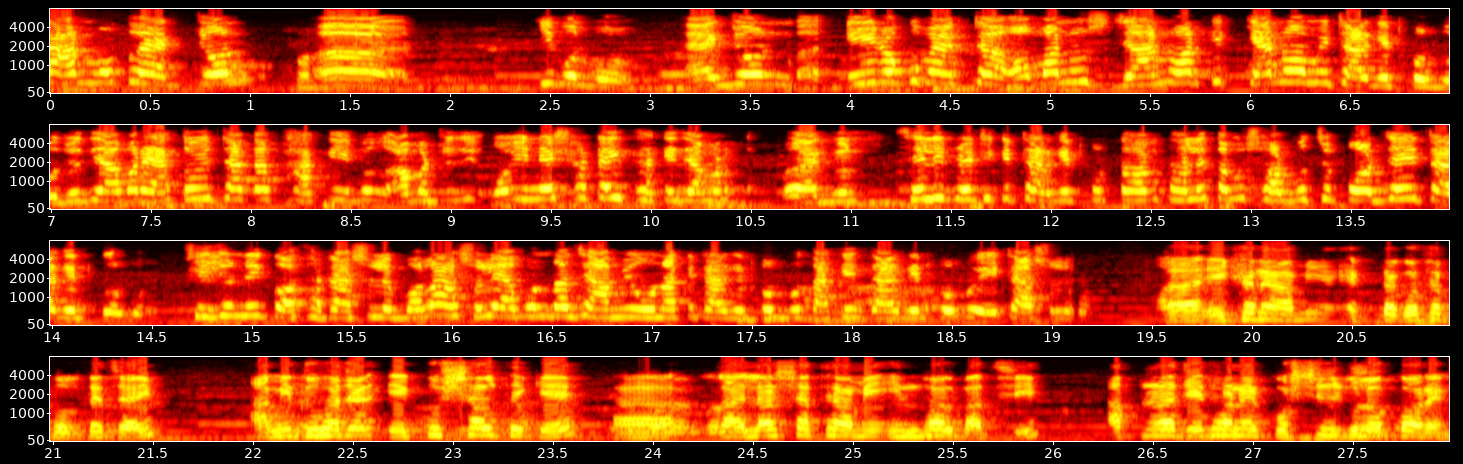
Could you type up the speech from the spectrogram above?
তার মতো একজন কি বলব, একজন এইরকম একটা অমানুষ জানোয়ারকে কেন আমি টার্গেট করব? যদি আমার এতই টাকা থাকে এবং আমার যদি ওই নেশাটাই থাকে যে আমার একজন সেলিব্রিটিকে টার্গেট করতে হবে, তাহলে তো আমি সর্বোচ্চ পর্যায়ে টার্গেট করব। সেই জন্য এই কথাটা আসলে বলা। আসলে এমন না যে আমি ওনাকে টার্গেট করব তাকে টার্গেট করব, এটা আসলে এখানে আমি একটা কথা বলতে চাই। আমি দু হাজার একুশ সাল থেকে লাইলার সাথে আমি ইনভলভ আছি। আপনারা যে ধরনের কোশ্চেনগুলো করেন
